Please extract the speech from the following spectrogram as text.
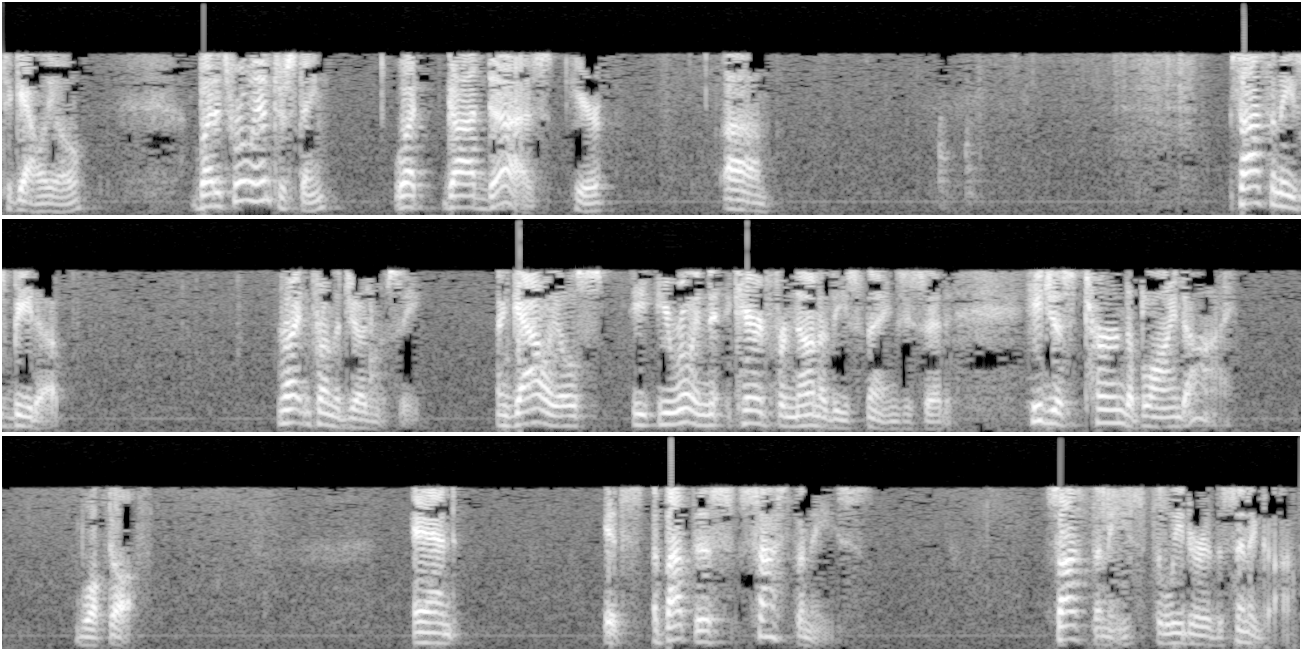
to Gallio. But it's real interesting what God does here. Um, Sosthenes beat up right in front of the judgment seat, and Gallio he, he really cared for none of these things. He said he just turned a blind eye, walked off, and it's about this Sosthenes. Sosthenes, the leader of the synagogue.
